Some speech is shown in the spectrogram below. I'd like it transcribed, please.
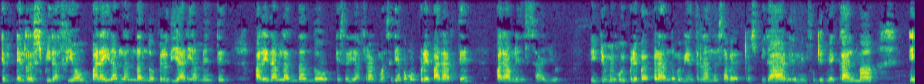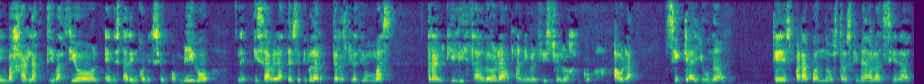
en, en, respiración para ir ablandando, pero diariamente, para ir ablandando ese diafragma. Sería como prepararte para un ensayo. Y yo me voy preparando, me voy entrenando en saber respirar, en infundirme calma, en bajar la activación, en estar en conexión conmigo y saber hacer ese tipo de, respiración más tranquilizadora a nivel fisiológico. Ahora, sí que hay una que es para cuando, ostras, que me ha dado la ansiedad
